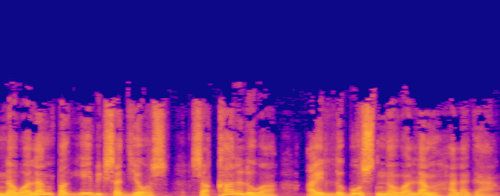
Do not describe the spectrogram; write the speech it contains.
na walang pag-ibig sa Diyos sa kaluluwa ay lubos na walang halaga.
